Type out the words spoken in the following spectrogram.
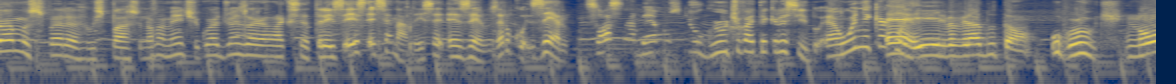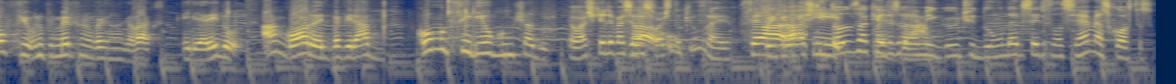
Vamos para o espaço novamente. Guardiões da Galáxia 3. Esse, esse é nada, esse é, é, zero, zero coisa, zero. Só sabemos que o Groot vai ter crescido. É a única é, coisa. É, ele vai virar adultão. O Groot, no, filme, no primeiro filme do Guardiões da Galáxia, ele era idoso. Agora ele vai virar como que seria o Groot adulto? Eu acho que ele vai ser mais forte do que o velho. Porque eu acho que, que todos aqueles AM Groot do 1 devem ser de falando assim, ai minhas costas.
